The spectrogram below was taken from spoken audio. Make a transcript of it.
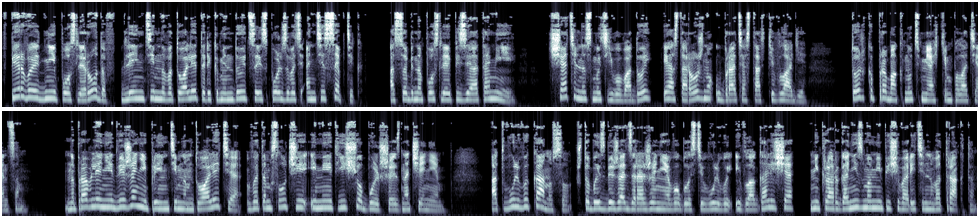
В первые дни после родов для интимного туалета рекомендуется использовать антисептик, особенно после эпизиотомии, тщательно смыть его водой и осторожно убрать остатки влаги, только промокнуть мягким полотенцем. Направление движений при интимном туалете в этом случае имеет еще большее значение. От вульвы к анусу, чтобы избежать заражения в области вульвы и влагалища микроорганизмами пищеварительного тракта.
